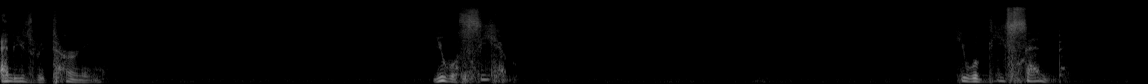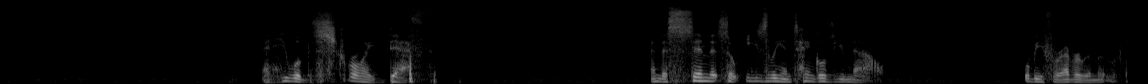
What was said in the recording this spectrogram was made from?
And he's returning. You will see him. He will descend. And he will destroy death and the sin that so easily entangles you now will be forever removed.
